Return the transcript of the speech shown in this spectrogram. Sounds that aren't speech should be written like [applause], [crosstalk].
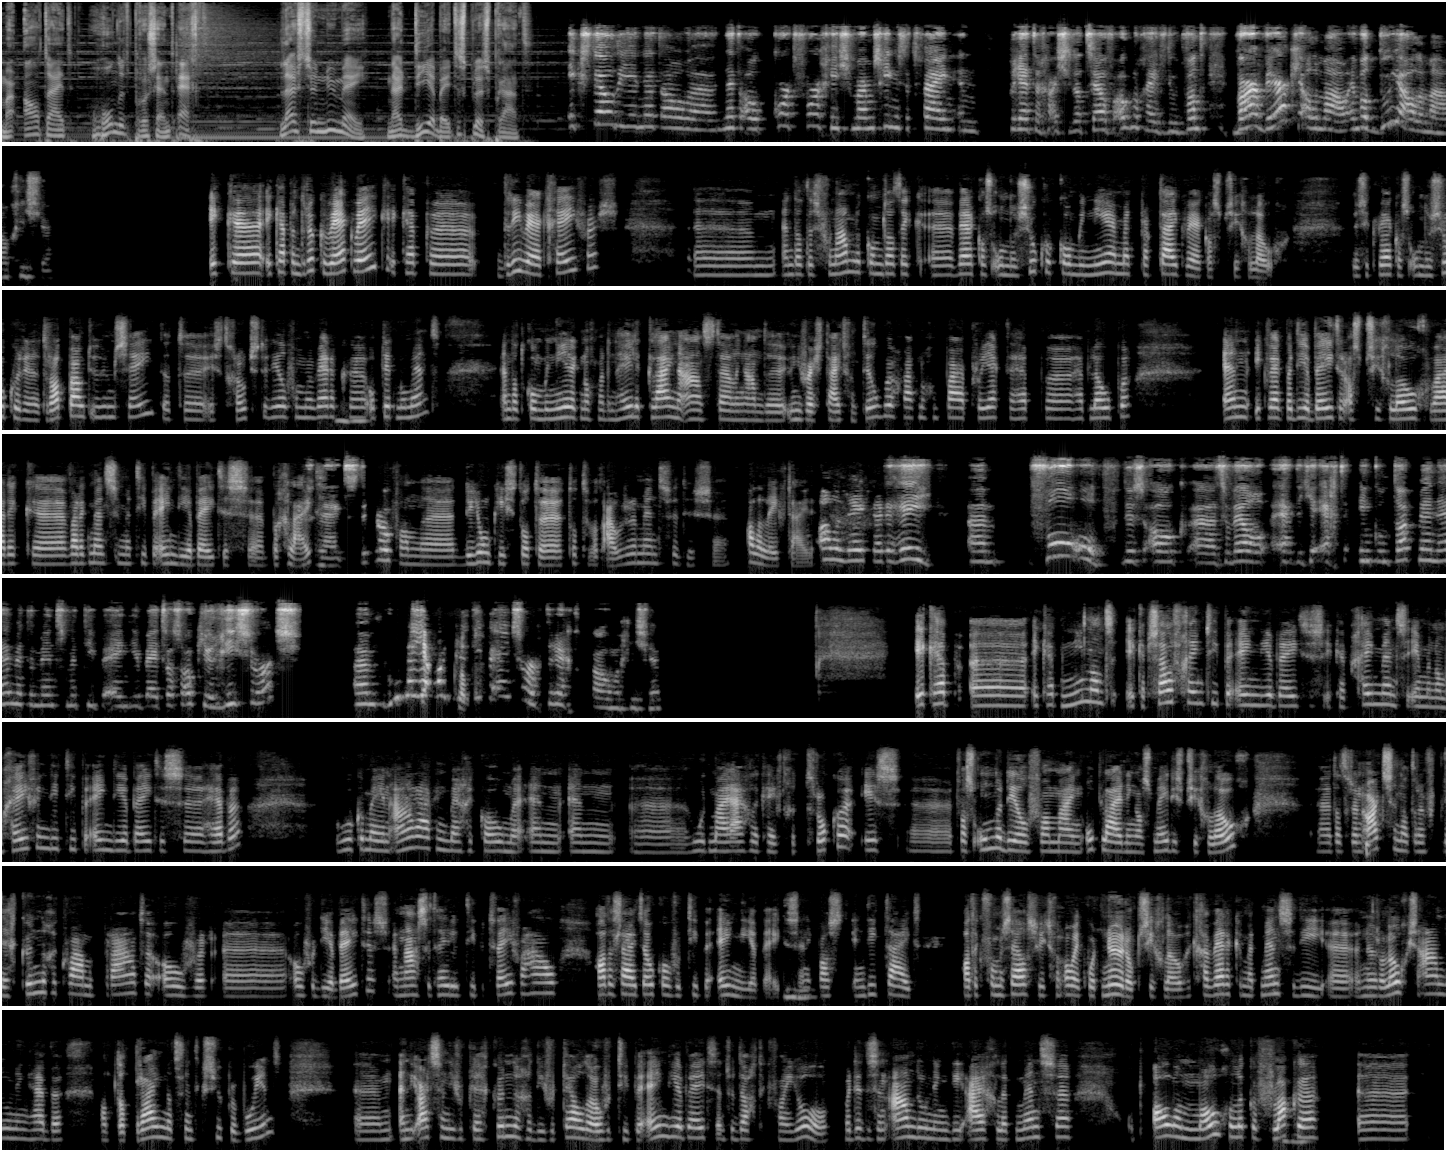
maar altijd 100% echt. Luister nu mee naar Diabetes Plus Praat. Ik stelde je net al, eh, net al kort voor, Giesje, maar misschien is het fijn en prettig als je dat zelf ook nog even doet. Want waar werk je allemaal en wat doe je allemaal, Giesje? Ik, eh, ik heb een drukke werkweek. Ik heb eh, drie werkgevers. Ehm, en dat is voornamelijk omdat ik werk als onderzoeker combineer met praktijkwerk als psycholoog. Dus ik werk als onderzoeker in het Radboud UMC. Dat is het grootste deel van mijn werk Mhm. op dit moment. En dat combineer ik nog met een hele kleine aanstelling aan de Universiteit van Tilburg, waar ik nog een paar projecten heb, eh, heb lopen. En ik werk bij Diabetes als psycholoog, waar ik, eh, waar ik mensen met type 1 diabetes eh, begeleid. Begeleid. Ook Van eh, de jonkies tot de, tot de wat oudere mensen, dus eh, alle leeftijden. alle leeftijden. Hey, ehm, volop. Dus ook eh, zowel echt, dat je echt in contact bent hè, met de mensen met type 1 diabetes, als ook je research. Ehm, hoe ben je Ja, ooit in type 1 zorg terechtgekomen, Giesje? Ik heb, eh, ik heb niemand, ik heb zelf geen type 1 diabetes. Ik heb geen mensen in mijn omgeving die type 1 diabetes eh, hebben. Hoe ik ermee in aanraking ben gekomen en, en eh, hoe het mij eigenlijk heeft getrokken, is, eh, het was onderdeel van mijn opleiding als medisch psycholoog. eh, dat er een arts en dat er een verpleegkundige kwamen praten over, over diabetes. En naast het hele type 2 verhaal hadden zij het ook over type 1 diabetes. Mhm. En ik was in die tijd had ik voor mezelf zoiets van: oh, ik word neuropsycholoog. Ik ga werken met mensen die een neurologische aandoening hebben. Want dat brein, dat vind ik super boeiend. Ehm, en die arts en die verpleegkundige die vertelden over type 1 diabetes. En toen dacht ik van, joh, maar dit is een aandoening die eigenlijk mensen op alle mogelijke vlakken eh,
